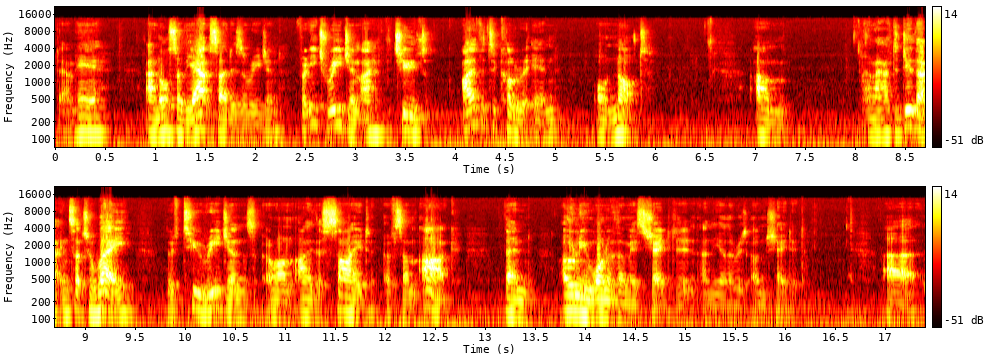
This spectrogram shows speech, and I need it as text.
down here, and also the outside is a region. For each region, I have to choose either to colour it in or not. Um, and I have to do that in such a way that if two regions are on either side of some arc, then only one of them is shaded in and the other is unshaded. Uh,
